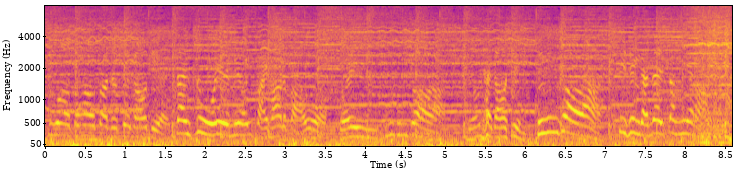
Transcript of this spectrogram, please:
苏澳东澳段的最高点，但是我也没有一百趴的把握，所以听听就好了，不用太高兴，听听就好了，界限感在上面啊。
